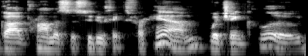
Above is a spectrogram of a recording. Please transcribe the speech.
God promises to do things for him, which include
